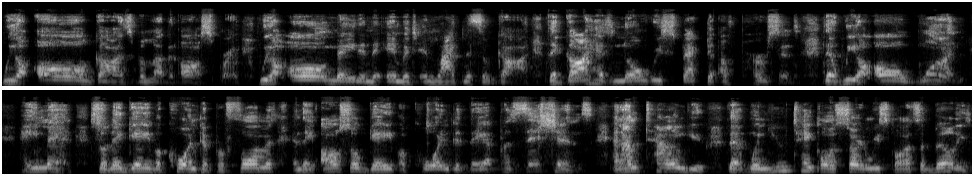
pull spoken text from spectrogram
we are all God's beloved offspring. We are all made in the image and likeness of God, that God has no respecter of persons, that we are all one. Amen. So they gave according to performance and they also gave according to their positions. And I'm telling you that when you take on certain responsibilities,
